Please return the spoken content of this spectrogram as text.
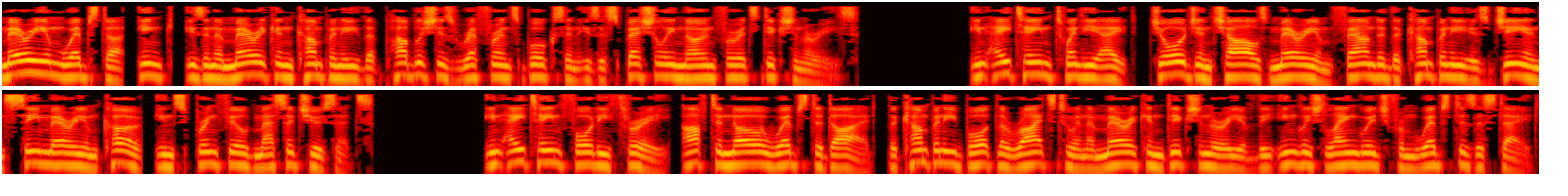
Merriam-Webster, Inc., is an American company that publishes reference books and is especially known for its dictionaries. In 1828, George and Charles Merriam founded the company as G&C Merriam Co., in Springfield, Massachusetts. In 1843, after Noah Webster died, the company bought the rights to an American dictionary of the English language from Webster's estate.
